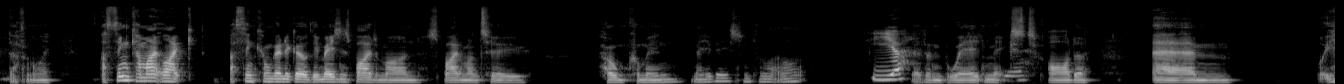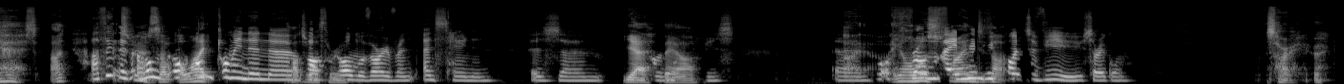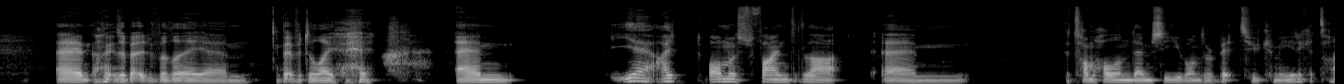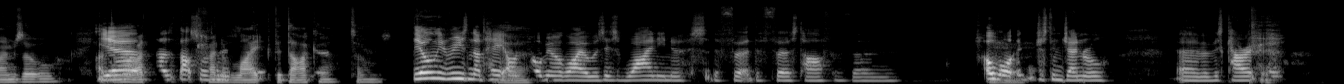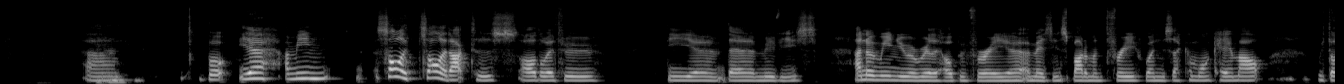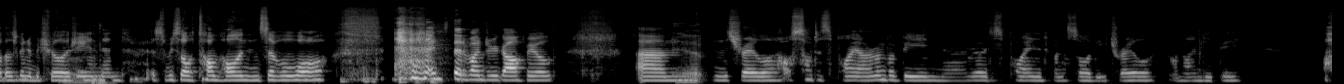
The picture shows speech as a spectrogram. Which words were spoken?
Definitely. I think I might like. I think I'm going to go the Amazing Spider-Man, Spider-Man Two, Homecoming, maybe something like that. Yeah, bit of a weird mixed order. Um, but yes, I I think the honest, I- I like Homecoming and uh, parts From three. Home were very entertaining as um, yeah they are. Um, but from a movie that- point of view, sorry, go on. Sorry, um, I think there's a bit of a delay. Um, a bit of a delay here. um, yeah, I almost find that um, the Tom Holland MCU ones are a bit too comedic at times, though. I yeah, I that's, kind of like the darker tones. The only reason I'd hate on Yeah. Tobey Maguire was his whininess at the fir- the first half of um. Oh well, Mm. just in general, um, of his character. Um, Mm-hmm. but yeah, I mean, solid solid actors all the way through the um, their movies. I know me and you were really hoping for a uh, Amazing Spider-Man three when the second one came out. We thought there was going to be trilogy, and then so we saw Tom Holland in Civil War instead of Andrew Garfield. Um, Yeah. in the trailer, I was so disappointed. I remember being uh, really disappointed when I saw the trailer on IMDb.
